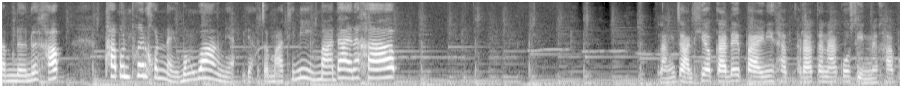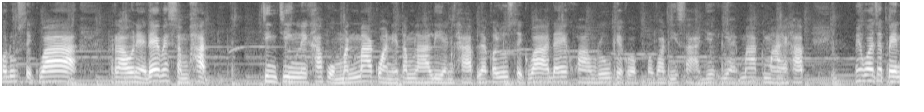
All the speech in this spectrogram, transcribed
ดำเนินด้วยครับ ถ้าเพื่อนๆคนไหนว่างๆเนี่ยอยากจะมาที่นี่มาได้นะครับ ลังจากที่ออกัสได้ไปนิทัศน์รัตนโกสินทร์นะครับก็รู้สึกว่าเราเนี่ยได้ไปสัมผัสจริงๆเลยครับผมมันมากกว่าในตำราเรียนครับ แล้วก็รู้สึกว่าได้ความรู้เกี่ยวกับประวัติศาสตร์เยอะแยะมากมายครับ ไม่ว่าจะเป็น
